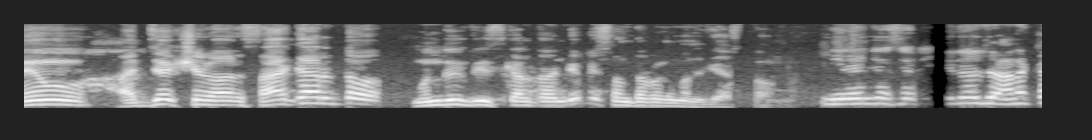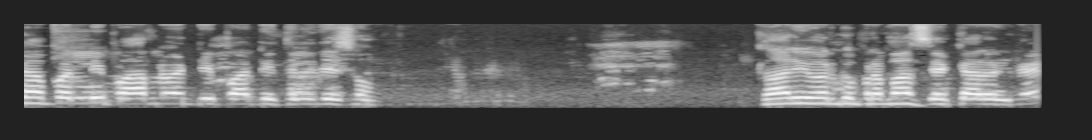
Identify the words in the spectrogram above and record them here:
మేము అధ్యక్షుల వారి సహకారంతో ముందుకు తీసుకెళ్తామని చెప్పి సందర్భంగా మనం చేస్తా ఉన్నాం. ఈరోజు అనకాపల్లి పార్లమెంటరీ పార్టీ తెలుగుదేశం కార్యవర్గ ప్రమాణ స్వీకారంగా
